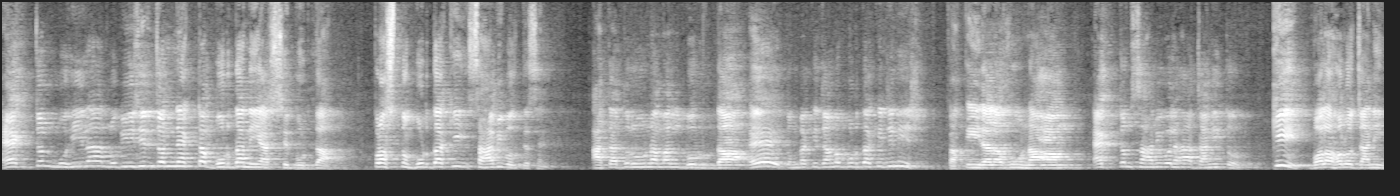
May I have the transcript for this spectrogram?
একজন মহিলা নবীজির জন্য একটা বুর্দা নিয়ে আসছে, বুর্দা। প্রশ্ন, বুর্দা কি? সাহাবী বলতেছেন সাহাবী বলে হ্যাঁ জানি তো। কি বলা হলো জানি?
